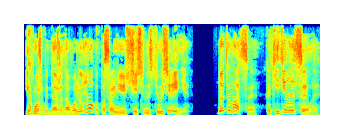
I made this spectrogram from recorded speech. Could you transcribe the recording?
их может быть даже довольно много по сравнению с численностью населения. Но эта нация, как единое целое,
